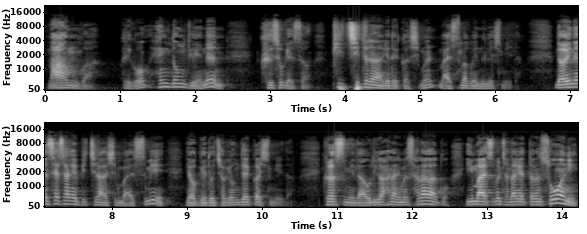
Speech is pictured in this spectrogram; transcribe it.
마음과 그리고 행동 뒤에는 그 속에서 빛이 드러나게 될 것임을 말씀하고 있는 것입니다. 너희는 세상의 빛이라 하신 말씀이 여기에도 적용될 것입니다. 그렇습니다. 우리가 하나님을 사랑하고 이 말씀을 전하겠다는 소원이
